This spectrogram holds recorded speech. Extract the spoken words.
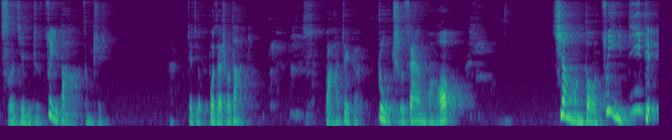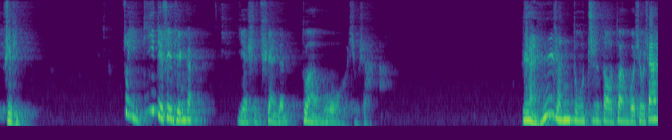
此经之最大宗旨。这就不再说大的，把这个主持三宝降到最低的水平。最低的水平啊，也是劝人断恶修善人人都知道断恶修善，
